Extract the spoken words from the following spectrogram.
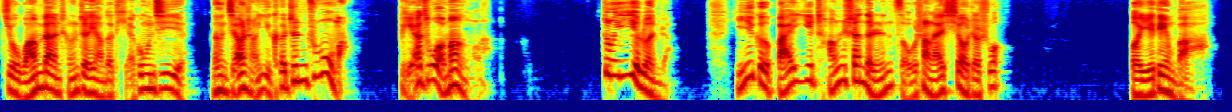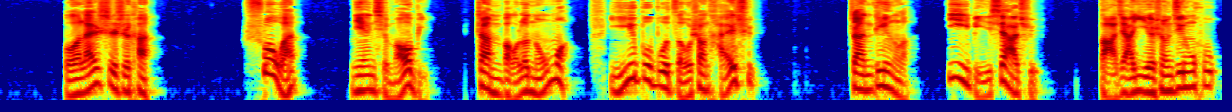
就王半成这样的铁公鸡，能奖赏一颗珍珠吗？别做梦了！”正议论着，一个白衣长衫的人走上来，笑着说：“不一定吧，我来试试看。”说完，拈起毛笔，蘸饱了浓墨，一步步走上台去。站定了，一笔下去，大家一声惊呼。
